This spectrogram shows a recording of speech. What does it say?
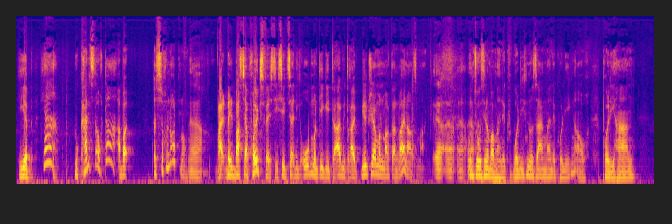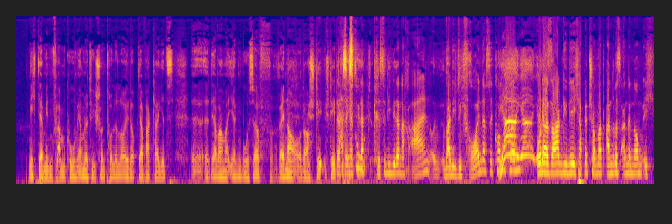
hier, ja, du kannst auch da, aber das ist doch in Ordnung. Ja. Weil, weil was ja Volksfest. Ich sitze ja nicht oben und digital mit drei Bildschirmen und mache dann Weihnachtsmarkt. Ja, ja, ja, und so sind aber meine, wollte ich nur sagen, meine Kollegen auch. Polly Hahn, nicht der mit dem Flammenkuchen. Wir haben natürlich schon tolle Leute, ob der Wackler jetzt, äh, der war mal irgendwo Surfrenner oder. Ste steht das, das jetzt gut. wieder? Kriegst du die wieder nach Aalen, weil die sich freuen, dass sie kommen ja, können? Ja, ja. Oder sagen die, nee, ich habe jetzt schon was anderes angenommen, ich.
